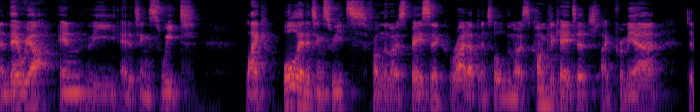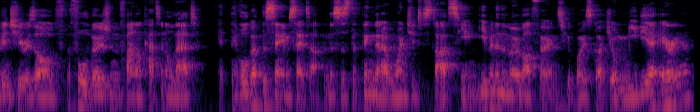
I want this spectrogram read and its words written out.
And there we are in the editing suite. Like all editing suites from the most basic right up until the most complicated like Premiere, DaVinci Resolve, the full version, Final Cut and all that. It, they've all got the same setup and this is the thing that I want you to start seeing. Even in the mobile phones, you've always got your media area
